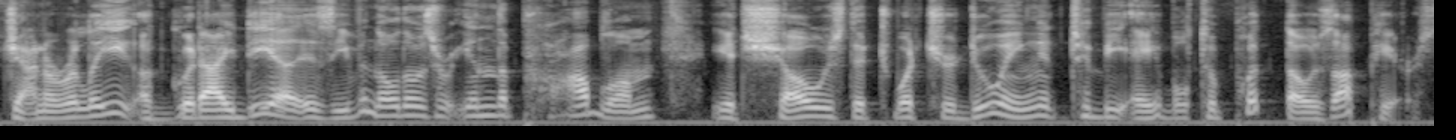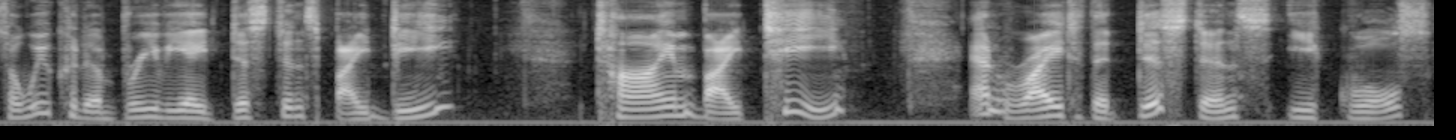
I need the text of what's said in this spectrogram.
generally a good idea is even though those are in the problem, it shows that what you're doing to be able to put those up here. So we could abbreviate distance by d, time by t, and write that distance equals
